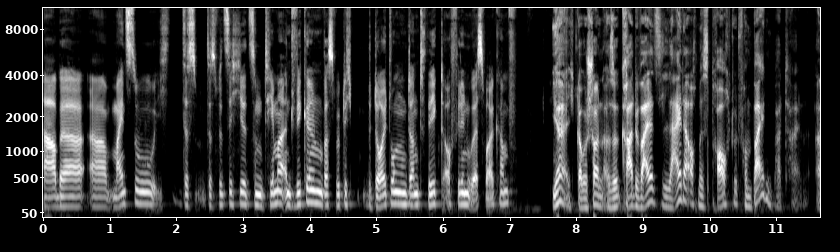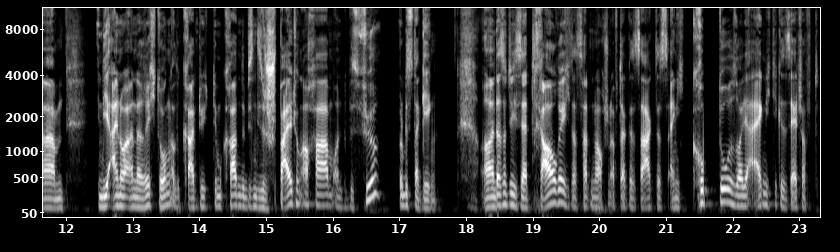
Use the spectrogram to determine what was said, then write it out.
Aber äh, meinst du, ich, das, das wird sich hier zum Thema entwickeln, was wirklich Bedeutung dann trägt, auch für den US-Wahlkampf? Ja, ich glaube schon. Also gerade weil es leider auch missbraucht wird von beiden Parteien. Ähm, in die eine oder andere Richtung. Also gerade durch Demokraten, die ein bisschen diese Spaltung auch haben und du bist für oder du bist dagegen. Und das ist natürlich sehr traurig. Das hatten wir auch schon öfter gesagt, dass eigentlich Krypto soll ja eigentlich die Gesellschaft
